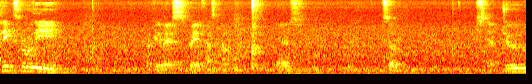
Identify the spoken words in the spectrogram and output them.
click through the okay, there's create a FAS account. Yes. So step two.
